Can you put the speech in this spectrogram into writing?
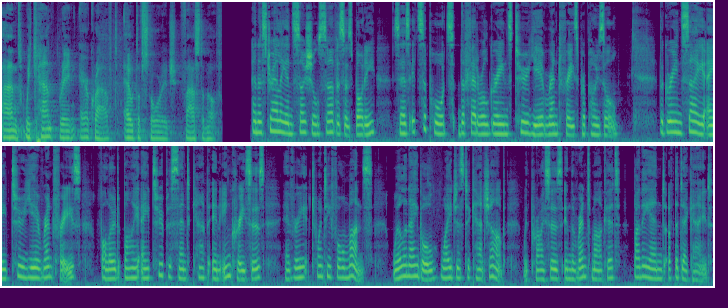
and we can't bring aircraft out of storage fast enough. An Australian social services body says it supports the federal Greens two year rent freeze proposal. The Greens say a two year rent freeze, followed by a 2% cap in increases every 24 months, will enable wages to catch up with prices in the rent market by the end of the decade.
